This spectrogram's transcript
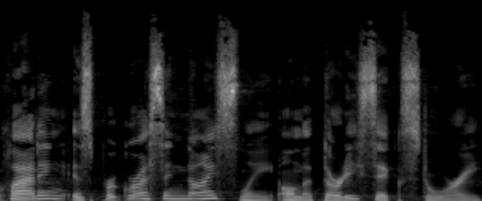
cladding is progressing nicely on the 36 story,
